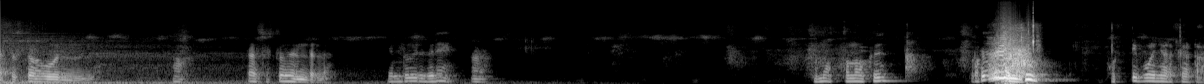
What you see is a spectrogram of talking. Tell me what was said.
അസ്വസ്ഥത പോകുന്നില്ല ആ ഒരു അസ്വസ്ഥത ഉണ്ടല്ലോ. എന്തോ ഇതിനെ? ആ. ഇത് മൊത്തം നോക്ക്. പൊട്ടിപ്പൊളിഞ്ഞിറക്കാട്ടാ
